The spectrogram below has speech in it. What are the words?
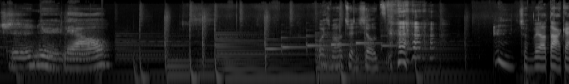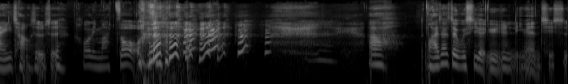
侄女聊。为什么要卷袖子？准备要大干一场，是不是？Holy 妈走！啊，我还在这部戏的余韵里面，其实。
